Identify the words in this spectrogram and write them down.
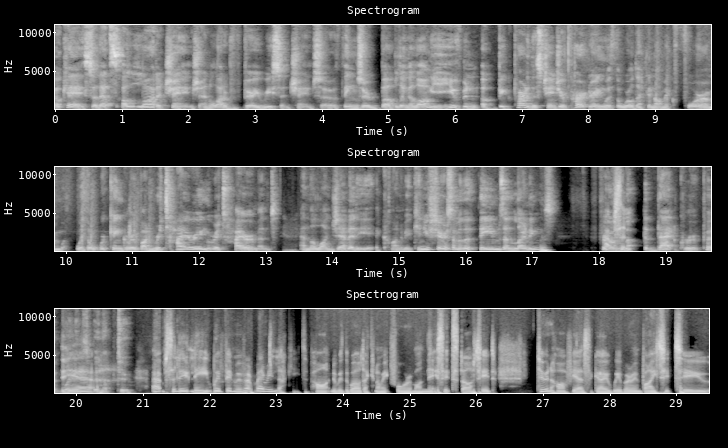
Okay, so that's a lot of change and a lot of very recent change. So things are bubbling along. You've been a big part of this change. You're partnering with the World Economic Forum with a working group on retiring retirement and the longevity economy. Can you share some of the themes and learnings from that group and what yeah, it's been up to? Absolutely. We've been very lucky to partner with the World Economic Forum on this. It started two and a half years ago, we were invited to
